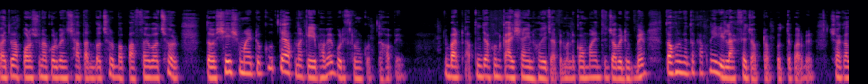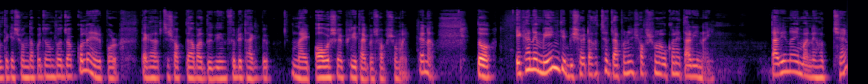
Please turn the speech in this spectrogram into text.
হয়তোবা পড়াশোনা করবেন ৭-৮ বছর বা ৫-৬ বছর। তো সেই সময়টুকুতে আপনাকে এভাবে পরিশ্রম করতে হবে। বাট আপনি যখন কাইশাইন হয়ে যাবেন মানে কোম্পানিতে জবে ঢুকবেন তখন কিন্তু আপনি রিল্যাক্সে জব-টব করতে পারবেন। সকাল থেকে সন্ধ্যা পর্যন্ত জব করলেন এরপর দেখা যাচ্ছে সপ্তাহে আবার দুই দিন ছুটি থাকবে। নাইট অবশ্যই ফ্রি থাকবেন সবসময়, তাই না? তো এখানে মেইন যে বিষয়টা হচ্ছে জাপানে সবসময় ওখানে তারই নাই। তাড়ি নাই মানে হচ্ছে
